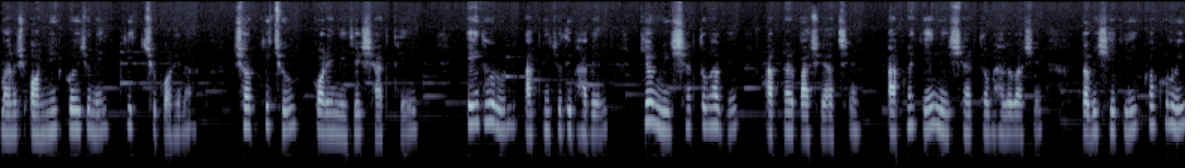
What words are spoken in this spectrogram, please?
মানুষ অন্যের প্রয়োজনে কিচ্ছু করে না সব কিছু করে নিজের স্বার্থে। এই ধরুন, আপনি যদি ভাবেন, কেউ নিঃস্বার্থভাবে আপনার পাশে আছে। আপনাকে নিঃস্বার্থ ভালোবাসে, তবে সেটি কখনোই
